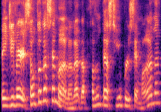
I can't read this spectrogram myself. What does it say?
tem diversão toda semana, né? Dá para fazer um testinho por semana.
